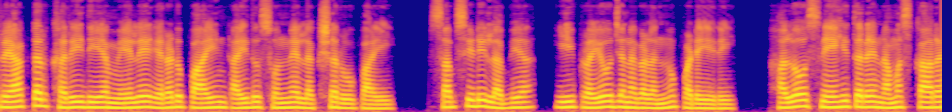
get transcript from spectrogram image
ಟ್ರ್ಯಾಕ್ಟರ್ ಖರೀದಿಯ ಮೇಲೆ ಎರಡು ಪಾಯಿಂಟ್ ಐದು ಸೊನ್ನೆ ಲಕ್ಷ ರೂಪಾಯಿ. ಸಬ್ಸಿಡಿ ಲಭ್ಯ, ಈ ಪ್ರಯೋಜನಗಳನ್ನು ಪಡೆಯಿರಿ. ಹಲೋ ಸ್ನೇಹಿತರೆ ನಮಸ್ಕಾರ,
